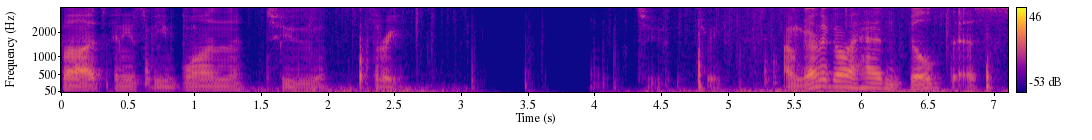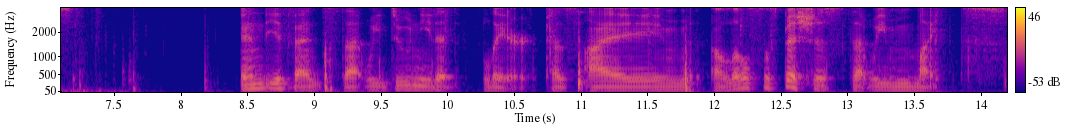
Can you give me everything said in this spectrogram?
But it needs to be one, two, three. One, two, three. I'm going to go ahead and build this in the event that we do need it later, because I'm a little suspicious that we might.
